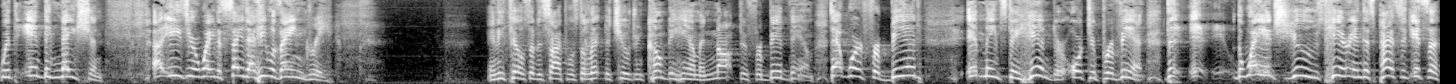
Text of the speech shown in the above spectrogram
with indignation. An easier way to say that, he was angry. And he tells the disciples to let the children come to him and not to forbid them. That word forbid, it means to hinder or to prevent. The, it, the way it's used here in this passage, it's a,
